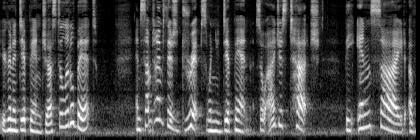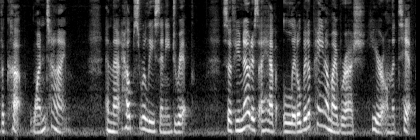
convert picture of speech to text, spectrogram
you're going to dip in just a little bit. And sometimes there's drips when you dip in. So I just touch the inside of the cup one time. And that helps release any drip. So if you notice, I have a little bit of paint on my brush here on the tip.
